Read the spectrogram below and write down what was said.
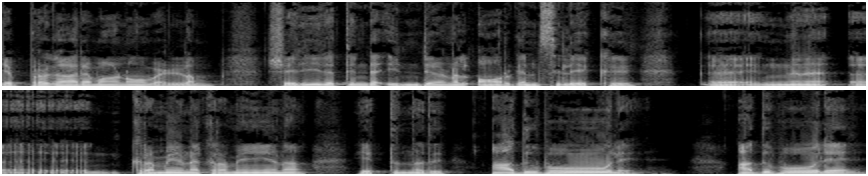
എപ്രകാരമാണോ വെള്ളം ശരീരത്തിന്റെ ഇന്റേർണൽ ഓർഗൻസിലേക്ക് ഇങ്ങനെ ക്രമേണ ക്രമേണ എത്തുന്നത്? അതുപോലെ അതുപോലെ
